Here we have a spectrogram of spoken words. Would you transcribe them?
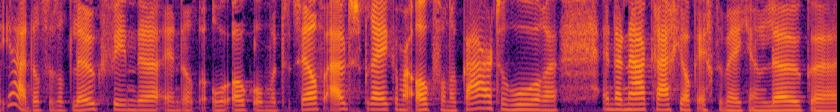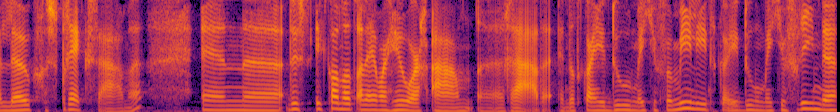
ja, dat ze dat leuk vinden. En dat ook om het zelf uit te spreken, maar ook van elkaar te horen. En daarna krijg je ook echt een beetje een leuk, leuk gesprek samen. En uh, dus ik kan dat alleen maar heel erg aanraden. Uh, en dat kan je doen met je familie, dat kan je doen met je vrienden,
